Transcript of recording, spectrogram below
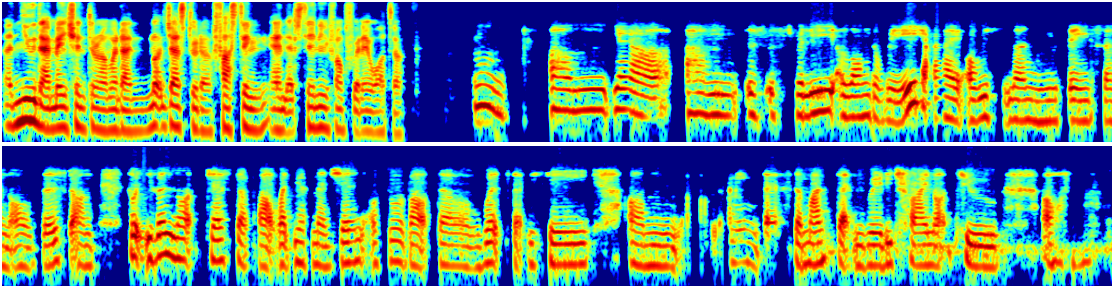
a new dimension to ramadan not just to the fasting and abstaining from food and water? Mm. Um, yeah, um, it's, it's really along the way. I always learn new things and all this. Um, so even not just about what you have mentioned, also about the words that we say. Um, I mean, that's the month that we really try not to, uh,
